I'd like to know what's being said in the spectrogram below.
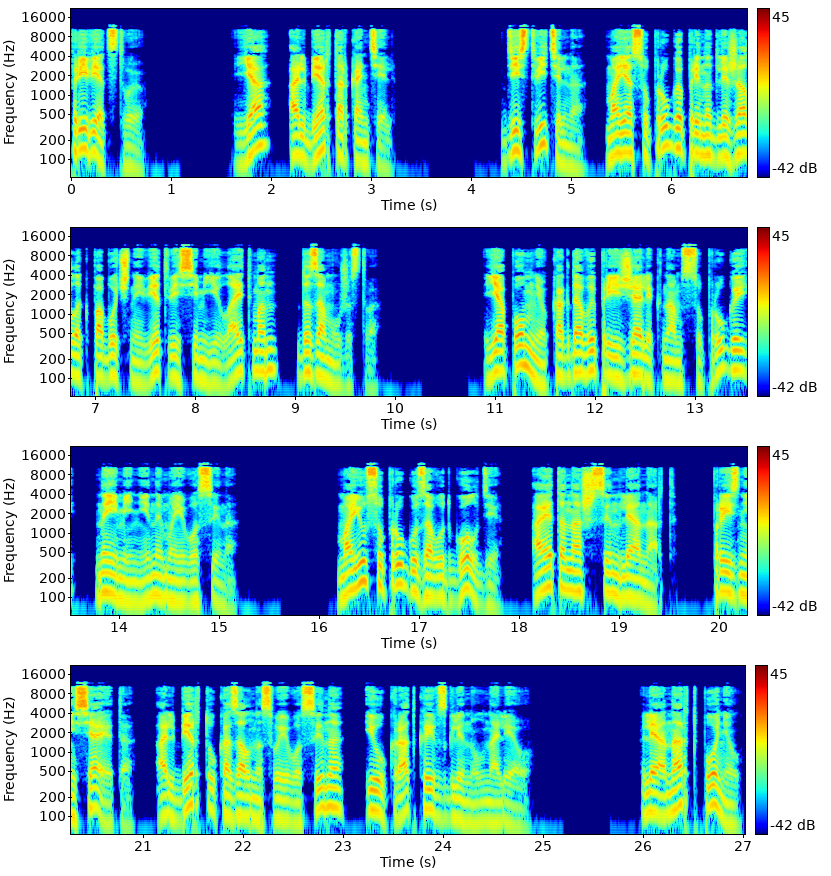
Приветствую. Я Альберт Аркантель. Действительно, моя супруга принадлежала к побочной ветви семьи Лайтман до замужества. Я помню, когда вы приезжали к нам с супругой на именины моего сына. Мою супругу зовут Голди, а это наш сын Леонард. Произнеся это, Альберт указал на своего сына и украдкой взглянул на Лео. Леонард понял,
